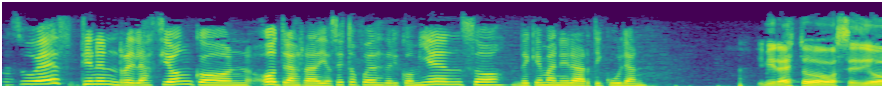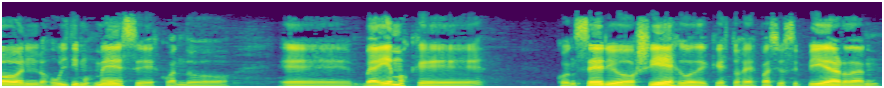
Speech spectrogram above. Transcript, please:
A su vez, tienen relación con otras radios. ¿Esto fue desde el comienzo? ¿De qué manera articulan? Y mira, esto se dio en los últimos meses, cuando eh, veíamos que con serio riesgo de que estos espacios se pierdan.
